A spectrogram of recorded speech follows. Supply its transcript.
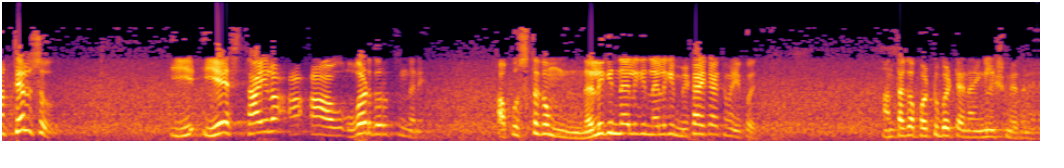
నాకు తెలుసు. ఏ- ఏ స్థాయిలో ఆ- వర్డ్ దొరుకుతుందని. ఆ పుస్తకం నలిగి నలిగి నలిగి మిఠాయి అయిపోయింది. అంతగా పట్టుబట్టాను ఆ ఇంగ్లీష్ మీదనే.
